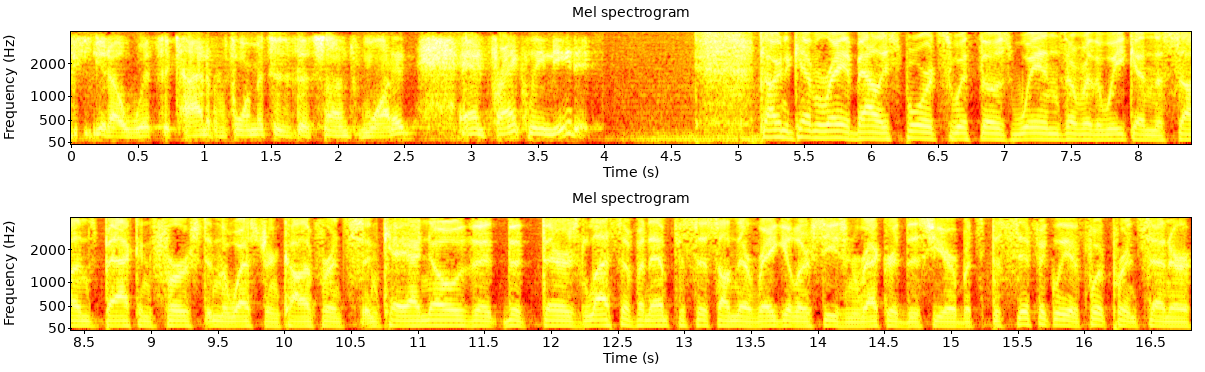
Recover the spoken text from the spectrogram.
you know with the kind of performances the Suns wanted and frankly needed. Talking to Kevin Ray of Bally Sports with those wins over the weekend, the Suns back in first in the Western Conference. And Kay, I know that, that there's less of an emphasis on their regular season record this year, but specifically at Footprint Center,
